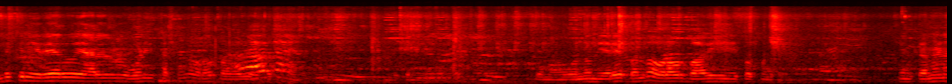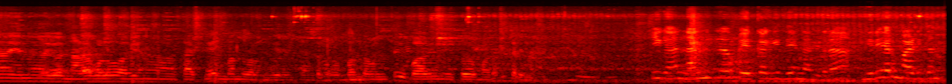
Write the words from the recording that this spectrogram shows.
ಇದಕ್ಕಿನ ಹಿರಿಯರು ಯಾರ್ಯಾರು ಓಣಿ ತಕ್ಕಂಗೆ ಅವ್ರವ್ರ ಬಾವಿ ಒಂದೊಂದು ಏರಿಯಾಗೆ ಬಂದು ಅವ್ರವ್ರ ಬಾವಿ ತೋರ್ಸ್ಕೊಂತಾರೆ ಏನು ಕ್ರಮೇಣ ಏನು ಇವಾಗ ನಳಗಳು ಅವೇನು ಟಾಕಿ ಬಂದವಲ್ಲ ನೀರಿನ ಟ್ಯಾಂಕರ್ ಬಂದವಂತೆ ಈ ಬಾವಿ ಉಪಯೋಗ ಮಾಡೋದು ಕಡಿಮೆ. ಈಗ ನನಗೆ ಬೇಕಾಗಿದ್ದೇನಂದ್ರೆ ಹಿರಿಯರು ಮಾಡಿದಂಥ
